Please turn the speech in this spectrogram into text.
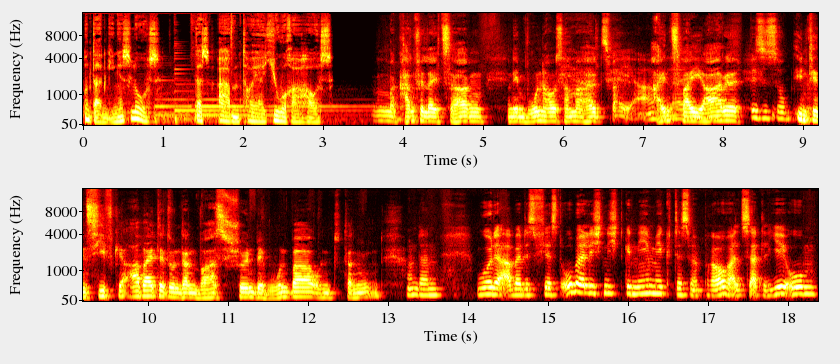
Und dann ging es los. Das Abenteuer Jurahaus. Man kann vielleicht sagen, in dem Wohnhaus haben wir halt zwei Jahre, ein, zwei Jahre bis es so intensiv gearbeitet und dann war es schön bewohnbar und dann Und dann wurde aber das Fürstoberlicht nicht genehmigt, das man braucht als Atelier oben.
